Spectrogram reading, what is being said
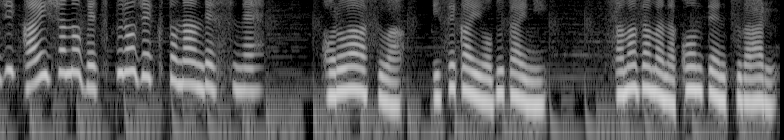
じ会社の別プロジェクトなんですね。ホロアースは、異世界を舞台に、様々なコンテンツがある、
